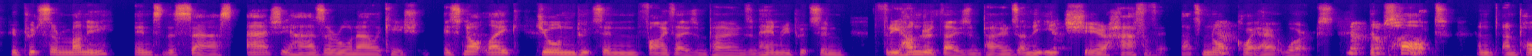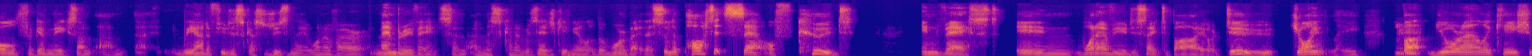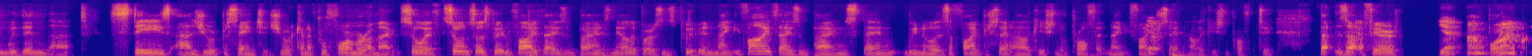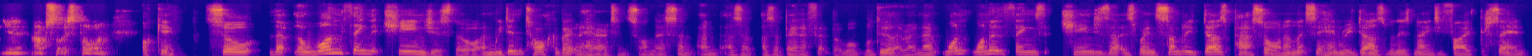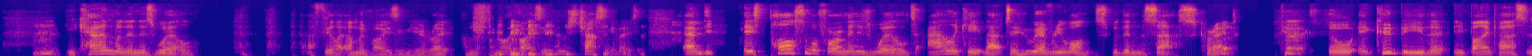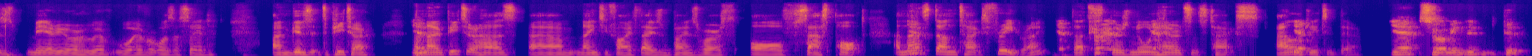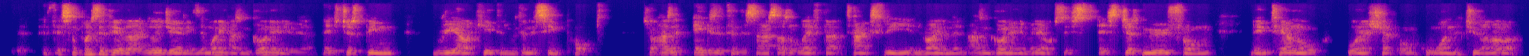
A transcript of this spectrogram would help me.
who puts their money into the SSAS actually has their own allocation. It's not like Joan puts in five thousand pounds and Henry puts in three hundred thousand pounds and they each share half of it. That's not No. quite how it works. No, The absolutely. pot, and and Paul, forgive me, because um, we had a few discussions recently at one of our member events, and, and this kind of was educating me a little bit more about this. So the pot itself could invest in whatever you decide to buy or do jointly, Mhm. but your allocation within that stays as your percentage, your kind of pro forma amount. So if so and so's put in five thousand pounds and the other person's put in ninety five thousand pounds, then we know there's a five percent allocation of profit, ninety five percent allocation of profit too. That is that a fair yeah, I'm Point. fine. Yeah, absolutely spot on. Okay. So the the one thing that changes though, and we didn't talk about inheritance on this and, and as a as a benefit, but we'll we'll do that right now. One one of the things that changes that is when somebody does pass on, and let's say Henry does with his 95%, Mhm. he can within his will. I feel like I'm advising here, right? I'm not, I'm not advising, I'm just chatting about it. Um, it's possible for him in his will to allocate that to whoever he wants within the SSAS, correct? Correct. So it could be that he bypasses Mary or whoever, whatever it was I said, and gives it to Peter. Yeah. And now Peter has um, ninety-five thousand pounds worth of SSAS pot, and that's done tax-free, right? That's correct. there's no inheritance tax allocated there. Yeah, so I mean, the, the the simplicity of that really, Jerry, is the money hasn't gone anywhere. It's just been reallocated within the same pot. So it hasn't exited the SSAS, hasn't left that tax-free environment, hasn't gone anywhere else. It's it's just moved from the internal ownership of one to another.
